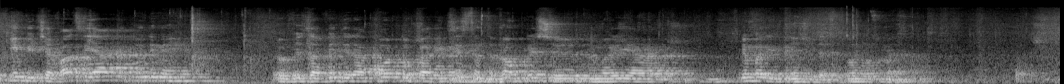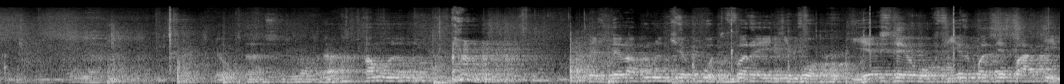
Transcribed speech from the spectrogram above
schimbi ceva, să ia atitudine uh, vis-a-vis de raportul care există între domnul Preș și primăria primării din județ. Vă mulțumesc. Da? Am un... Deci de la bun început, fără echivoc, este o firmă de partid.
